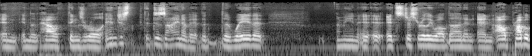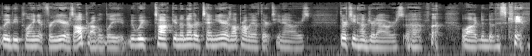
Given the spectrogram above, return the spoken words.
and in the how things roll, and just the design of it, the the way that. I mean, it, it, it's just really well done, and, and I'll probably be playing it for years. I'll probably we talk in another ten years. I'll probably have thirteen hours, thirteen hundred hours uh, logged into this game.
